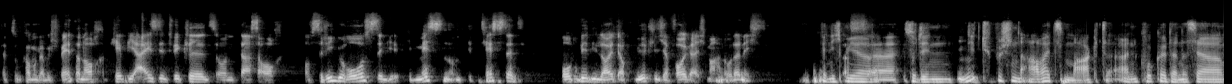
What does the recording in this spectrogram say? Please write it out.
dazu kommen wir glaube ich später noch, KPIs entwickelt und das auch aufs rigorosste gemessen und getestet, ob wir die Leute auch wirklich erfolgreich machen oder nicht. Wenn ich das, mir äh, so den, mhm. den typischen Arbeitsmarkt angucke, dann ist ja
